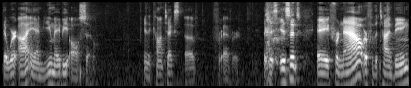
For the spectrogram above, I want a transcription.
that where I am, you may be also, in the context of forever. That this isn't a for now or for the time being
